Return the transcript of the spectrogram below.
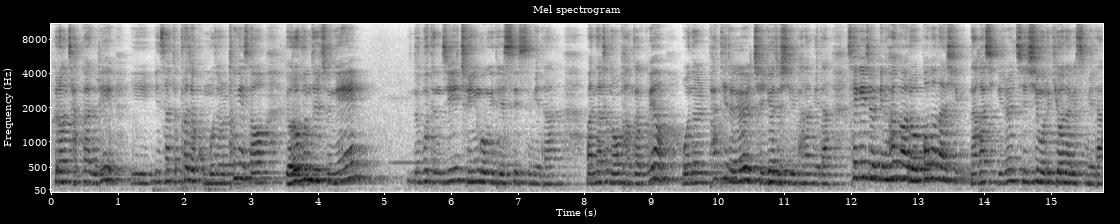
그런 작가들이 이 인사트 프로젝트 공모전을 통해서 여러분들 중에 누구든지 주인공이 될 수 있습니다. 만나서 너무 반갑고요. 오늘 파티를 즐겨주시기 바랍니다. 세계적인 화가로 뻗어나시, 나가시기를 진심으로 기원하겠습니다.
